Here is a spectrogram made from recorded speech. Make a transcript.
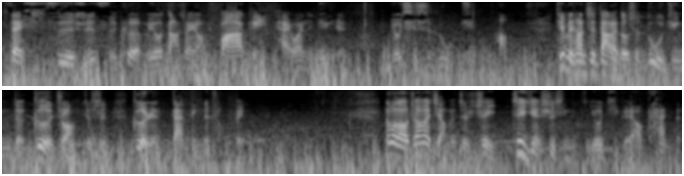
在此时此刻没有打算要发给台湾的军人，尤其是陆军。哈，基本上这大概都是陆军的个装，就是个人单兵的装备。那么老张要讲的就是这这件事情有几个要看的，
